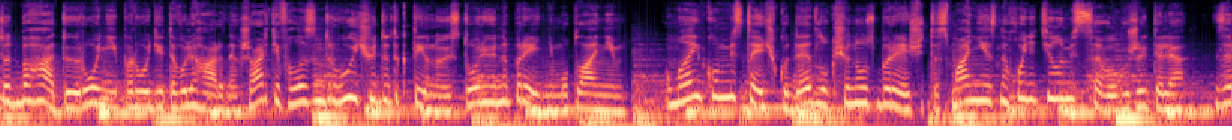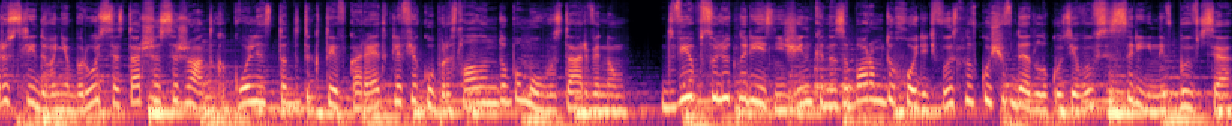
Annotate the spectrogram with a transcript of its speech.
Тут багато іронії, пародій та вульгарних жартів, але з інтригуючою детективною історією на передньому плані. У маленькому містечку Дедлок, що на узбережжі Тасманії, знаходять тіло місцевого жителя. За розслідування беруться старша сержантка Колінс та детективка Редкліф, яку прислали на допомогу з Дарвіном. Дві абсолютно різні жінки незабаром доходять висновку, що в Дедлоку з'явився серійний вбивця.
